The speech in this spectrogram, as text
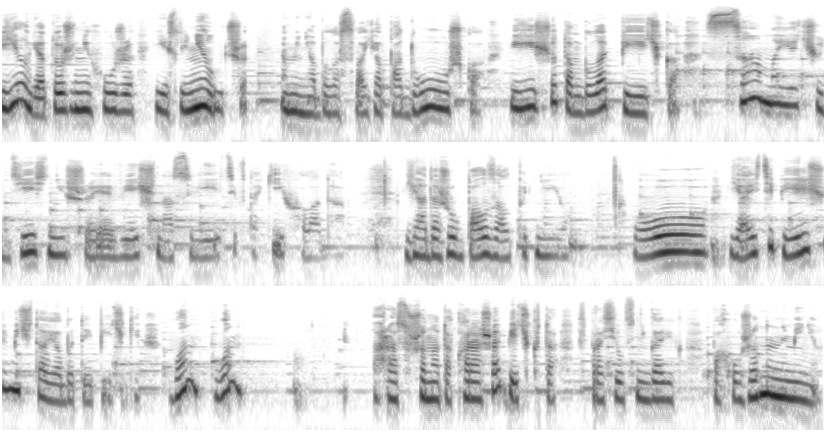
Ел я тоже не хуже, если не лучше. У меня была своя подушка, и еще там была печка. Самая чудеснейшая вещь на свете в такие холода. Я даже уползал под нее. О, я и теперь еще мечтаю об этой печке. Вон, вон, «А раз уж она так хороша, печка-то?» – спросил Снеговик. «Похожа она на меня».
